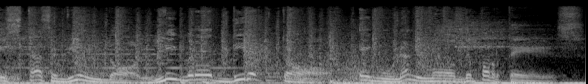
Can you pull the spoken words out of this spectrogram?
Estás viendo Libre Directo en Unánimo Deportes.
